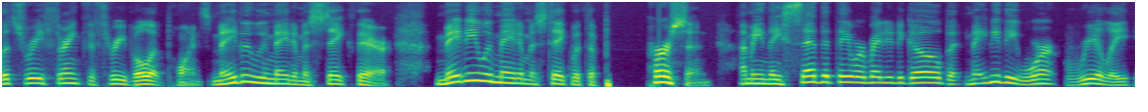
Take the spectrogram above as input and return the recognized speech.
Let's rethink the three bullet points. Maybe we made a mistake there. Maybe we made a mistake with the person. I mean, they said that they were ready to go, but maybe they weren't really.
